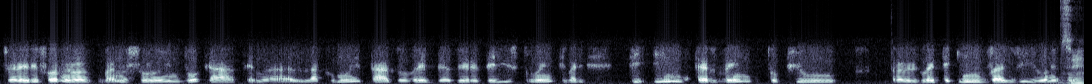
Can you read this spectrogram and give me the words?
Cioè le riforme non vanno solo invocate, ma la comunità dovrebbe avere degli strumenti di intervento più tra virgolette invasivo nei sì,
